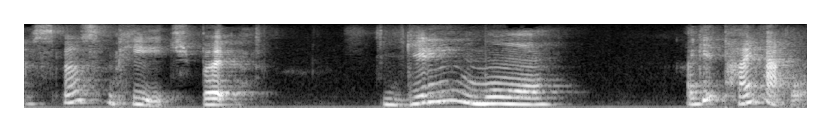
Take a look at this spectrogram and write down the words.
I smell some peach, but getting more, I get pineapple.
